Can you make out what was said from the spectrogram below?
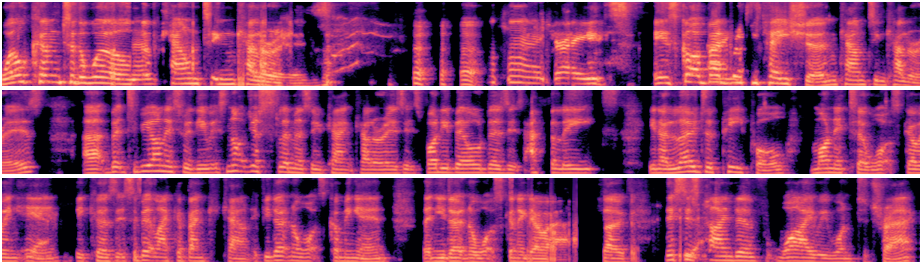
Welcome to the world No. of counting calories. Great. it's it's got a bad Thanks. reputation counting calories uh, but to be honest with you it's not just slimmers who count calories it's bodybuilders it's athletes you know loads of people monitor what's going in Yeah. because it's a bit like a bank account if you don't know what's coming in then you don't know what's going to go out so this is Yeah. kind of why we want to track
